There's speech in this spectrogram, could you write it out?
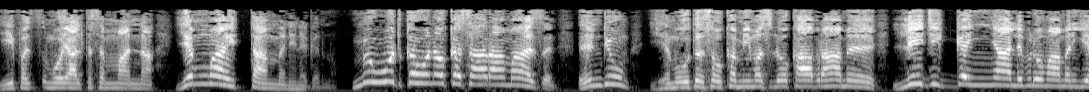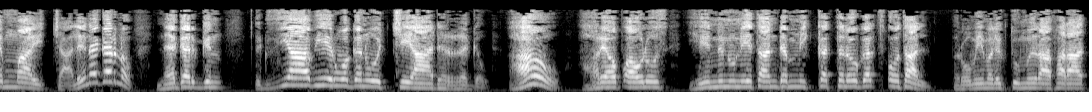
ይህ ፈጽሞ ያልተሰማና የማይታመን ነገር ነው ምውት ከሆነው ከሳራ ማዕፀን እንዲሁም የሞተ ሰው ከሚመስለው ከአብርሃም ልጅ ይገኛል ብሎ ማመን የማይቻል ነገር ነው። ነገር ግን እግዚአብሔር ወገኖቼ ያደረገው አዎ ሐዋርያው ጳውሎስ ይህንን ሁኔታ እንደሚከተለው ገልጾታል። በሮሜ መልእክቱ ምዕራፍ አራት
